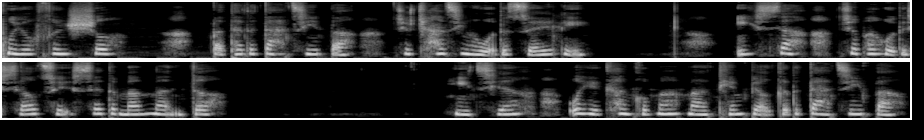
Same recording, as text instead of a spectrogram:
不由分说，把他的大鸡巴就插进了我的嘴里，一下就把我的小嘴塞得满满的。以前我也看过妈妈舔表哥的大鸡巴，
